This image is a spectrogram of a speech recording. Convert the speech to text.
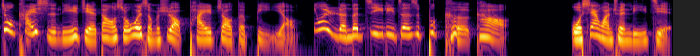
就开始理解到说，为什么需要拍照的必要。因为人的记忆力真的是不可靠。我现在完全理解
